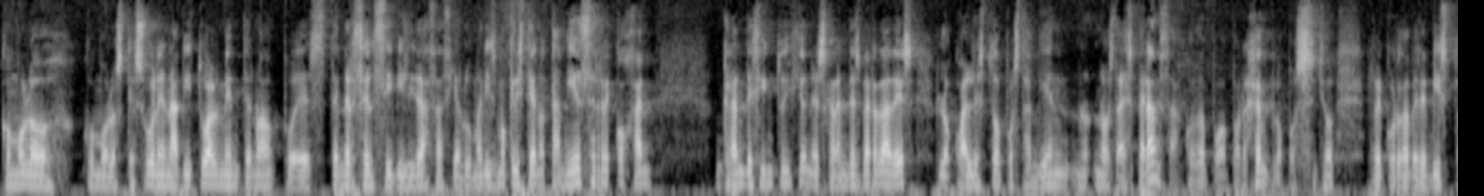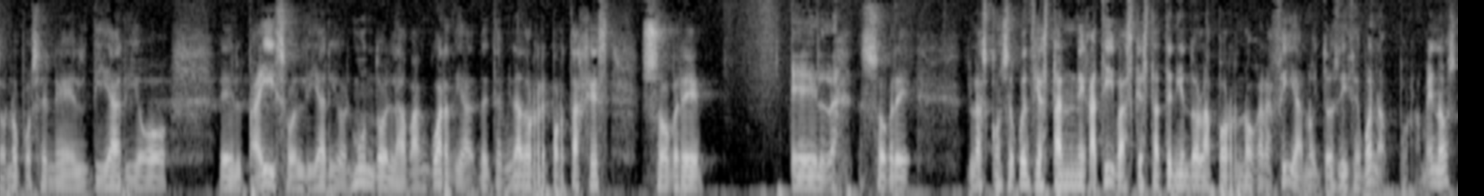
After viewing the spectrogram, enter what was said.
Como, lo, como los que suelen habitualmente ¿no? pues tener sensibilidad hacia el humanismo cristiano, también se recojan grandes intuiciones, grandes verdades, lo cual esto pues también no- nos da esperanza. Cuando, por, por ejemplo, pues yo recuerdo haber visto ¿no? pues en el diario El País o el diario El Mundo, en la vanguardia, determinados reportajes sobre el- sobre las consecuencias tan negativas que está teniendo la pornografía, ¿no? Entonces dice, bueno, por lo menos,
